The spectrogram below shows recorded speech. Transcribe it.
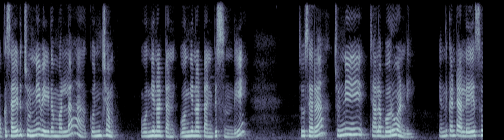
ఒక సైడ్ చున్నీ వేయడం వల్ల కొంచెం వంగినట్టు వంగినట్టు అనిపిస్తుంది. చూసారా? చున్నీ చాలా బరువు అండి. ఎందుకంటే ఆ లేసు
